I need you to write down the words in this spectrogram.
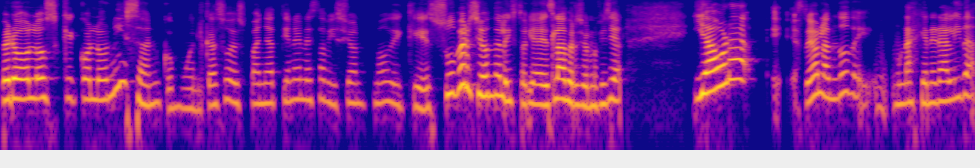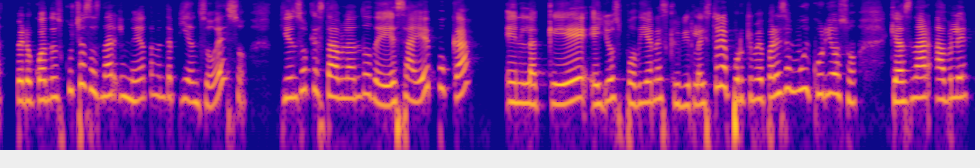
Pero los que colonizan, como el caso de España, tienen esta visión, ¿no? De que su versión de la historia es la versión oficial. Y ahora eh, estoy hablando de una generalidad, pero cuando escuchas a Aznar, inmediatamente pienso eso. Pienso que está hablando de esa época en la que ellos podían escribir la historia, porque me parece muy curioso que Aznar hable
